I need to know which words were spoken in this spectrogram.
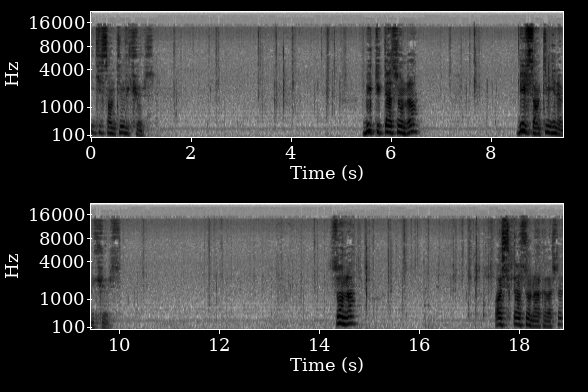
iki santim büküyoruz. Büktükten sonra 1 santim yine büküyoruz. Sonra açtıktan sonra arkadaşlar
